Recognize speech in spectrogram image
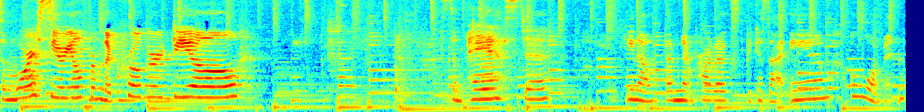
Some more cereal from the Kroger deal. Some pasta. You know, feminine products because I am a woman.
